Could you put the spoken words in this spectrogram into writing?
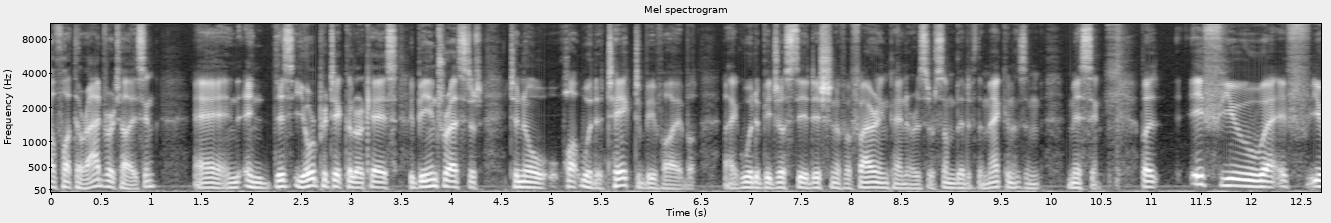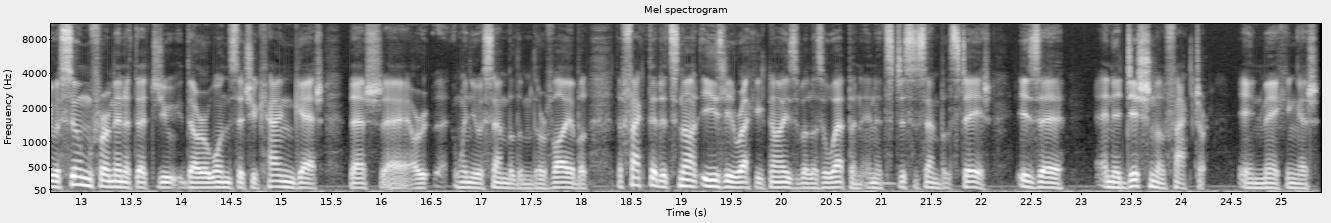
of what they're advertising. Uh, in, in this your particular case, you'd be interested to know what would it take to be viable. Like, would it be just the addition of a firing pin, or is there some bit of the mechanism missing? But if you uh, if you assume for a minute that you there are ones that you can get that uh, or when you assemble them they're viable, the fact that it's not easily recognizable as a weapon in its disassembled state is a an additional factor in making it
